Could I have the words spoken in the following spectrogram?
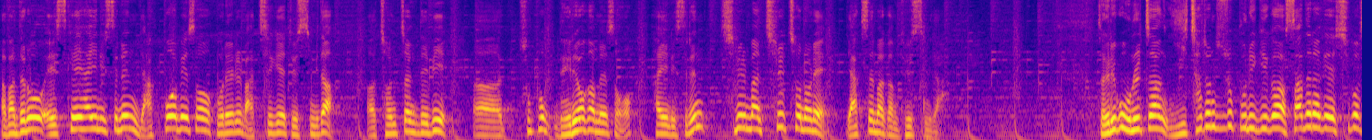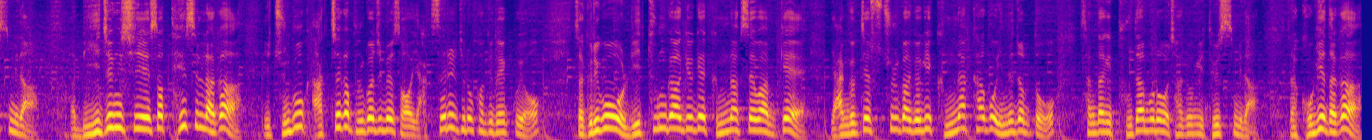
아, 반대로 SK하이닉스는 약보합에서 거래를 마치게 됐습니다. 어, 전장 대비 어, 소폭 내려가면서 하이닉스는 11만 7천 원에 약세 마감됐습니다. 자 그리고 오늘장 2차 전지적 분위기가 싸늘하게 식었습니다. 미증시에서 테슬라가 중국 악재가 불거지면서 약세를 기록하기도 했고요. 자 그리고 리튬 가격의 급락세와 함께 양극재 수출 가격이 급락하고 있는 점도 상당히 부담으로 작용이 됐습니다. 자 거기에다가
